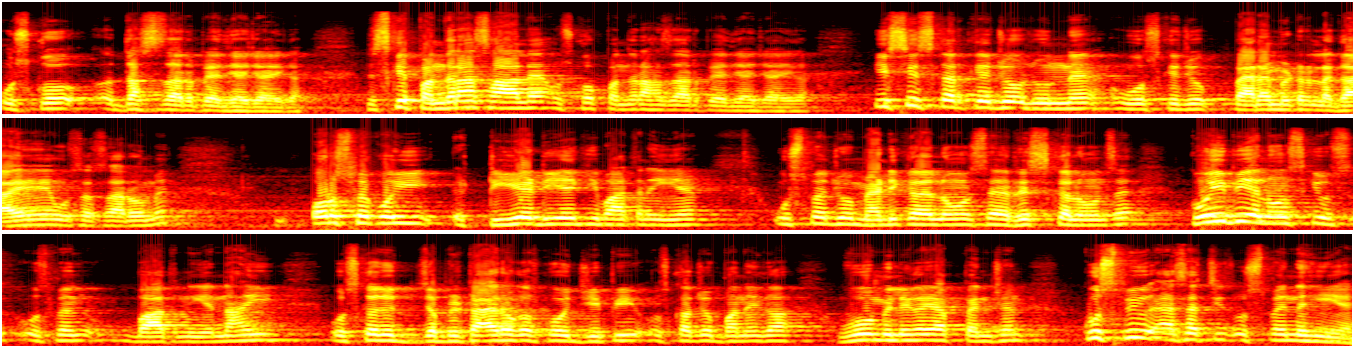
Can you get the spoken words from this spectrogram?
उसको दस हज़ार रुपया दिया जाएगा। जिसके पंद्रह साल है, उसको पंद्रह हज़ार रुपया दिया जाएगा। इस इस करके जो उनने उसके जो पैरामीटर लगाए हैं उस एसआरओ में, और उसमें कोई टी ए डी ए की बात नहीं है। उसमें जो मेडिकल अलाउंस है रिस्क अलाउंस है कोई भी अलाउंस की उस, उसमें बात नहीं है। ना ही उसका जो जब रिटायर होगा कोई जीपी उसका जो बनेगा वो मिलेगा या पेंशन कुछ भी ऐसा चीज़ उसमें नहीं है।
